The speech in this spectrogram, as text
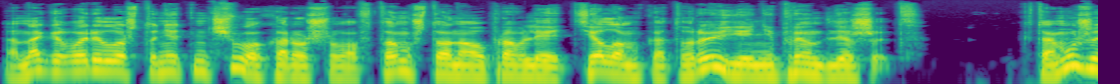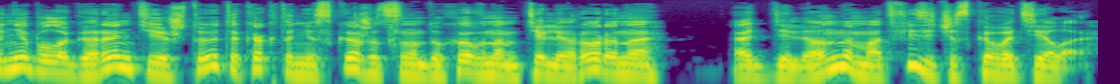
Она говорила, что нет ничего хорошего в том, что она управляет телом, которое ей не принадлежит. К тому же не было гарантии, что это как-то не скажется на духовном теле Рорана, отделенном от физического тела.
